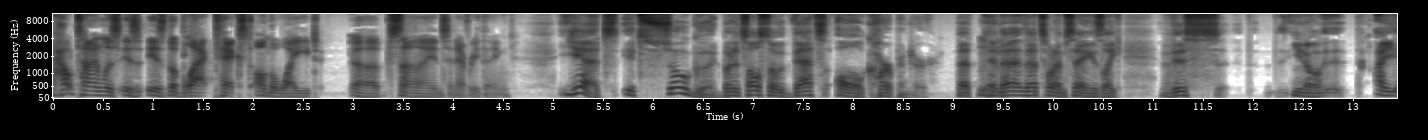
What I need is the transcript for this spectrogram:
how timeless is is the black text on the white uh, signs and everything? Yeah, it's it's so good, but it's also that's all Carpenter. That and that, that's what I'm saying is like this. You know, I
